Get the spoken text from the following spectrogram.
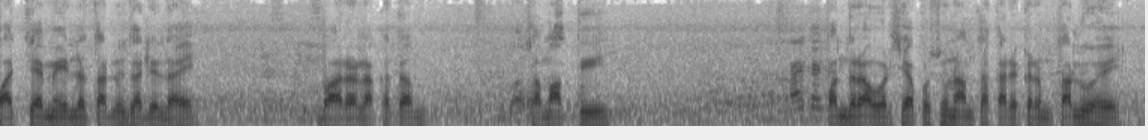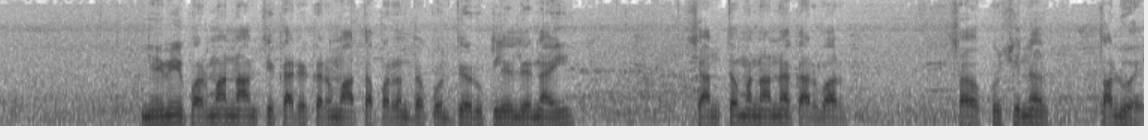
पाचच्या मेला चालू झालेला आहे. बाराला खतम. समाप्ती. पंधरा वर्षापासून आमचा कार्यक्रम चालू आहे. नेहमीप्रमाणे आमचे कार्यक्रम आतापर्यंत कोणते रुकलेले नाही. शांत मनानं कारभार स खुशीनं चालू आहे.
